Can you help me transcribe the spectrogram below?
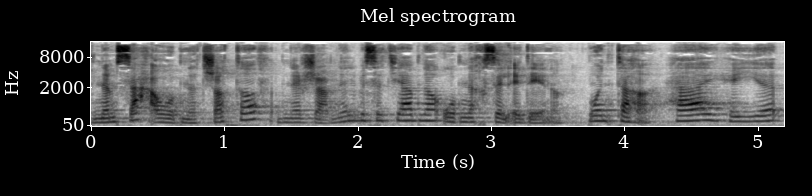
بنمسح أو بنتشطف بنرجع بنلبس ثيابنا وبنغسل إيدينا. وانتهى. هاي هي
